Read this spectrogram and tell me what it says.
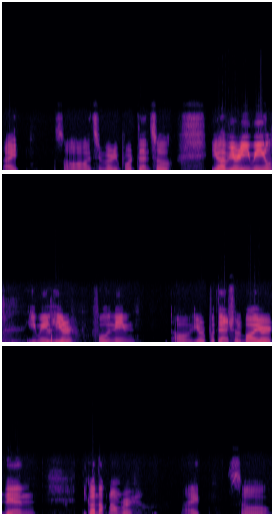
right? So it's very important. So you have your email, email here, full name of your potential buyer, then the contact number, right? So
